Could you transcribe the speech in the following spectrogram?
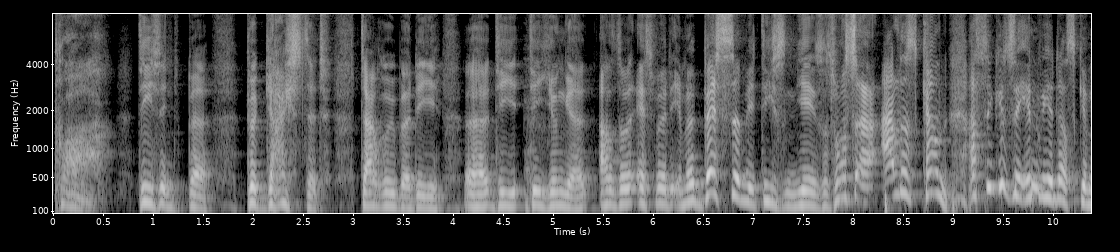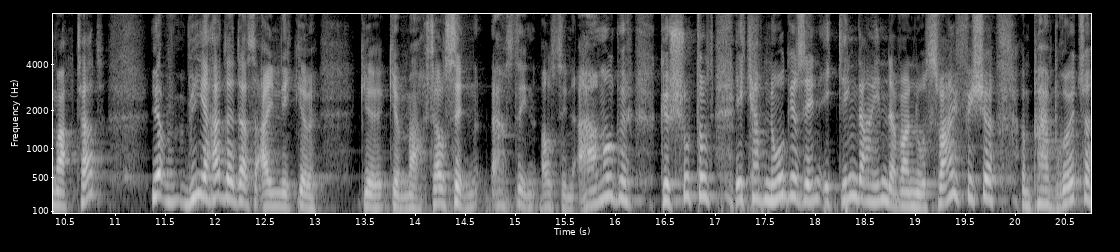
Boah, die sind be begeistert darüber, die, äh, die, die Jünger. Also es wird immer besser mit diesem Jesus, was er alles kann. Hast du gesehen, wie er das gemacht hat? Ja, wie hat er das eigentlich ge ge gemacht? Aus den, aus den, aus den Armen ge geschüttelt? Ich habe nur gesehen, ich ging dahin, da waren nur zwei Fische, ein paar Brötchen.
